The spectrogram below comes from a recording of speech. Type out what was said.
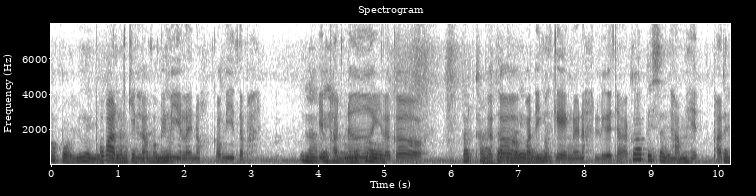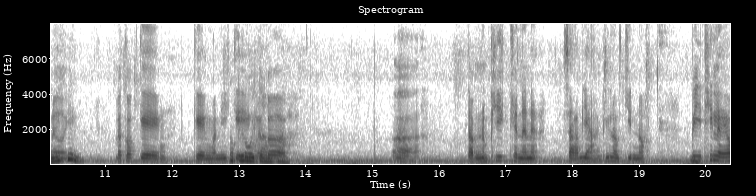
มาปล่อยเรื่อยอยู่เพราะว่าเราไปกินแล้วหก็ไม่เนี่ยมีอะไรเนาะก็มีแต่เวลาเห็ไปดหาผัดเนแล้วก็ยแล้วก็ตัดขาแล้วตัก็ดอะไรอวัอนกนี้ก็เนี่ยแกงด้วยนะเหลือจากก็ไปใส่ทำเห็ดผัดแต่เนไม่ย ขึ้น แล้วก็แกง แกงวันนี้เอาแกไปโรงยแล้วตามก็ป่าเอ่อ ตำน้ำพริกแค่นั้นน่ะสามอย่างที่เรากินเนาะปีที่แล้ว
